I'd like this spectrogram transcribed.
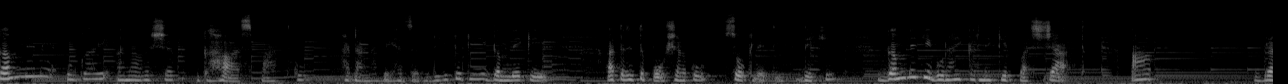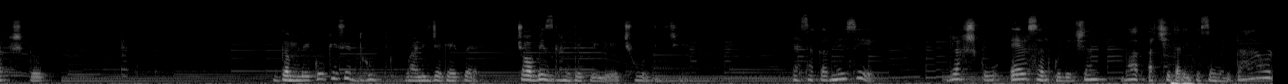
गमले में उगाई अनावश्यक घास पात को हटाना बेहद ज़रूरी है, क्योंकि ये गमले के अतिरिक्त पोषण को सोख लेती है। देखिए, गमले की गुड़ाई करने के पश्चात आप वृक्ष को, गमले को किसी धूप वाली जगह पर 24 घंटे के लिए छोड़ दीजिए। ऐसा करने से वृक्ष को एयर सर्कुलेशन बहुत अच्छी तरीके से मिलता है और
